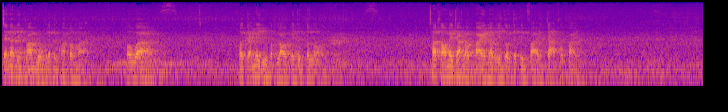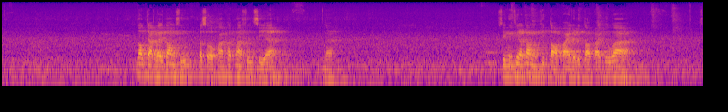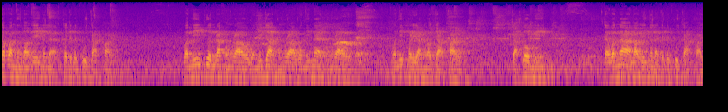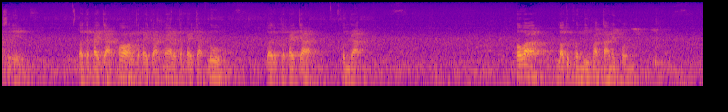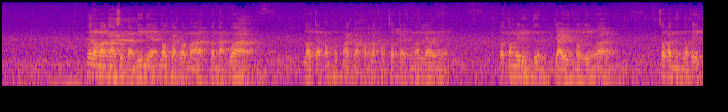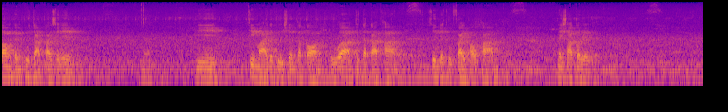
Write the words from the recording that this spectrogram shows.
แต่นั่นเป็นความหลงและเป็นความประมาทเพราะว่า เขาจะไม่อยู่กับเราไปจนตลอด ถ้าเขาไม่จากเราไป เราเองก็จะเป็นฝ่ายจากเขาไป นอกจากเราต้องสูญประสบความพัดพลาดสูญเสียนะ สิ่งหนึ่งที่เราต้องคิดต่อไปและลึกต่อไปคือว่า สักวันหนึ่งเราเองนั่นแหละ ก็จะเป็นผู้จากไป วันนี้เพื่อนรักของเรา วันนี้ญาติของเรา วันนี้แม่ของเรา วันนี้ภรรยาของเราจากไป จากโลกนี้ แต่วันหน้าเราเองนั่นแหละจะเป็นผู้จากไปเสียเอง เราจะไปจากพ่อเราจะไปจากแม่เราจะไปจากลูก เราจะไปจากคนรัก เพราะว่า เราทุกคนหนีความตายไม่พ้น เมื่อเรามางานศพแบบนี้เนี่ย นอกจากเรามาตระหนักว่าเราจะต้องพัดพลาดจากของรักของชอบใจทั้งนั้นแล้วเนี่ย เราต้องไม่ลืมเตือนใจเราเองว่าสักวันหนึ่งเราก็จะต้องเป็นผู้จากไปเสียเองนะมีที่หมายก็คือเชิงตะกอนหรือว่าจิตกาทาน ซึ่งจะถูกไฟเผาผลาญไม่ช้าก็เร็ว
